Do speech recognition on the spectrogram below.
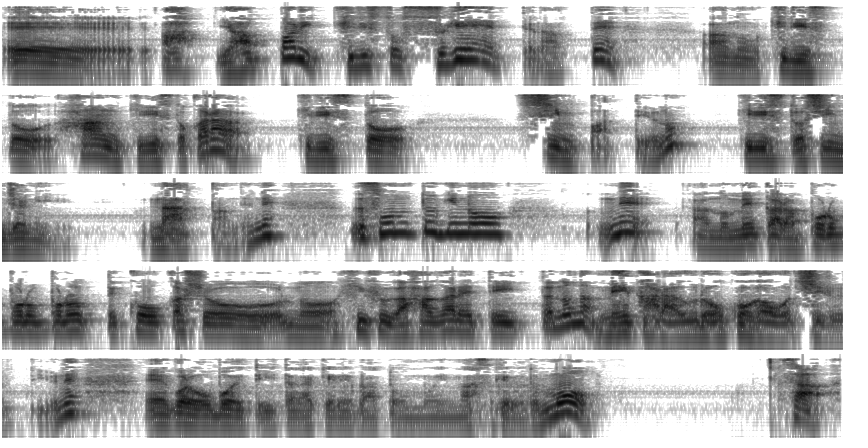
えー、あ、やっぱりキリストすげーってなって、あの、キリスト、反キリストからキリスト神派っていうの？キリスト信者になったんでね。で、その時の、ね、あの目からポロポロポロって硬化症の皮膚が剥がれていったのが目から鱗が落ちるっていうね。えー、これ覚えていただければと思いますけれども。さあ、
